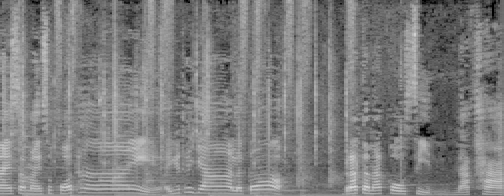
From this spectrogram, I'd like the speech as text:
ในสมัยสุโขทัยอยุธยาแล้วก็รัตนโกสินทร์นะคะ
